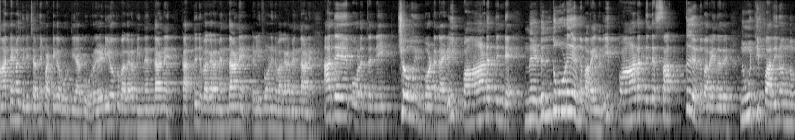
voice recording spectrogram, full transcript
മാറ്റങ്ങൾ തിരിച്ചറിഞ്ഞ് പട്ടിക പൂർത്തിയാക്കൂ. റേഡിയോക്ക് പകരം ഇന്ന് എന്താണ് കത്തിന് പകരം എന്താണ്? ടെലിഫോണിന് പകരം എന്താണ്? അതേപോലെ തന്നെ ഏറ്റവും ഇമ്പോർട്ടന്റ് ആയിട്ട് ഈ പാഠത്തിന്റെ നെടുന്തൂണ് എന്ന് പറയുന്നത്. ഈ പാഠത്തിന്റെ സത്ത് എന്ന് പറയുന്നത് നൂറ്റി പതിനൊന്നും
